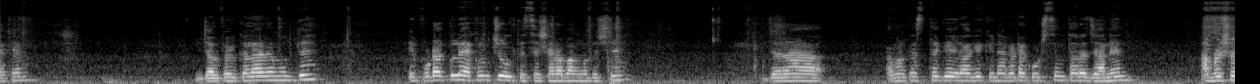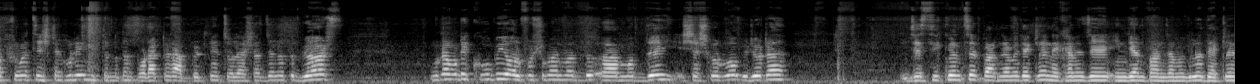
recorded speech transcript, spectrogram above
দেখেন জলপাই কালারের মধ্যে এই প্রোডাক্টগুলো এখন চলতেছে সারা বাংলাদেশে। যারা আমার কাছ থেকে এর আগে কেনাকাটা করছেন, তারা জানেন, আমরা সবসময় চেষ্টা করি নিত্য নতুন প্রোডাক্টের আপডেট নিয়ে চলে আসার জন্য। তো ভিউয়ার্স মোটামুটি খুবই অল্প সময়ের মধ্যেই শেষ করব ভিডিওটা। যে সিকোয়েন্সের পাঞ্জাবি দেখলেন, এখানে যে ইন্ডিয়ান পাঞ্জাবিগুলো দেখলেন,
